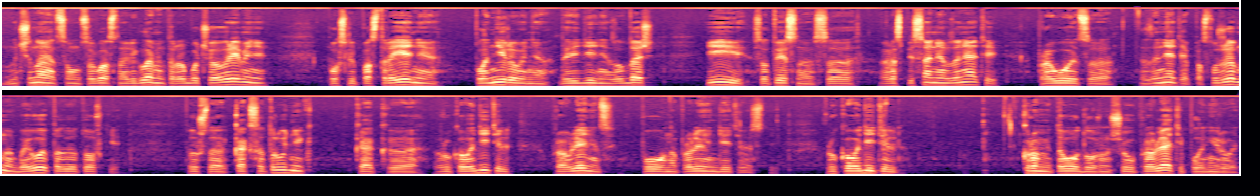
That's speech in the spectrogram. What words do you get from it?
Начинается он согласно регламенту рабочего времени, после построения, планирования, доведения задач и, соответственно, с расписанием занятий проводятся занятия по служебной, боевой подготовке. Потому что как сотрудник, как э, руководитель, управленец по направлению деятельности. Руководитель кроме того, должен еще управлять и планировать.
